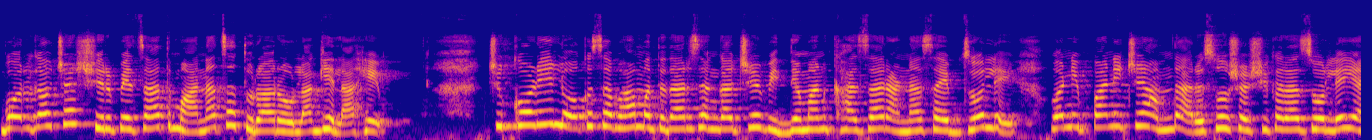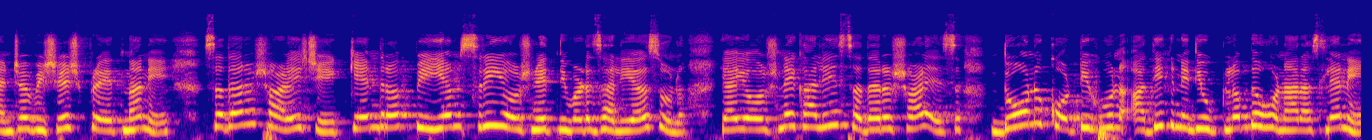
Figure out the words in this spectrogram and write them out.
बोरगावच्या शिरपेचात मानाचा तुरा रोवला गेला आहे. चिकोडी लोकसभा मतदारसंघाचे विद्यमान खासदार अण्णासाहेब जोले व निप्पाणीचे आमदार सो शशिकला जोले यांच्या विशेष प्रयत्नाने सदर शाळेची केंद्र पी एम श्री योजनेत निवड झाली असून या योजनेखाली सदर शाळेस दोन कोटीहून अधिक निधी उपलब्ध होणार असल्याने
